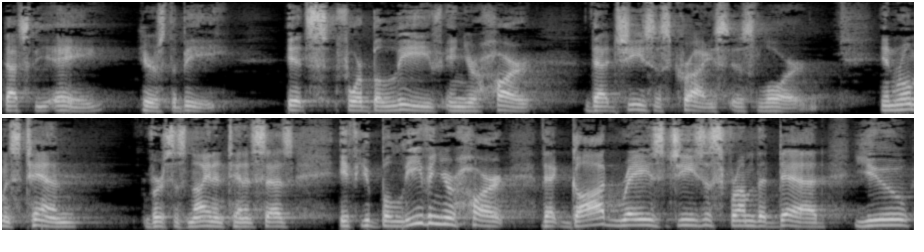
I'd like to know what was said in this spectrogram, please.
That's the A. Here's the B. It's for believe in your heart that Jesus Christ is Lord. In Romans 10, verses 9 and 10, it says, if you believe in your heart that God raised Jesus from the dead, you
